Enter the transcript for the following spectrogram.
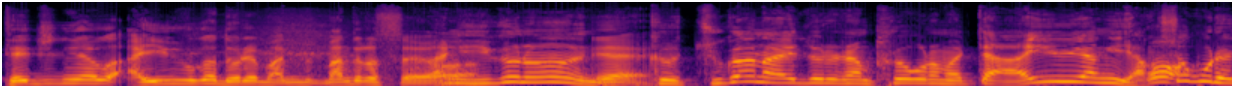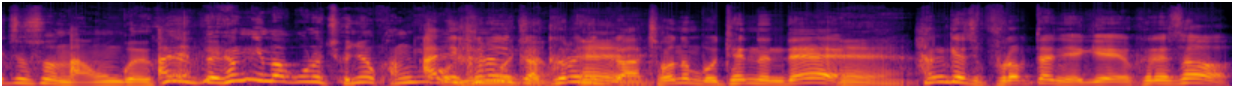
대준이하고 아이유가 노래를 만, 만들었어요 아니 이거는 예. 그 주간 아이돌이란 프로그램 할 때 아이유 양이 약속을 해줘서 나온 거예요. 그러니까 형님하고는 전혀 관계가 아니 없는 그러니까 거죠. 그러니까 예. 저는 못했는데 네. 한 개에서 부럽다는 얘기예요. 그래서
